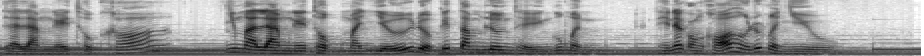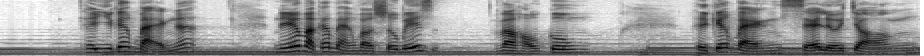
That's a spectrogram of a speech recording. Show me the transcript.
Là làm nghệ thuật khó, Nhưng mà làm nghệ thuật mà giữ được cái tâm lương thiện của mình Thì nó còn khó hơn rất là nhiều Theo như các bạn á, Nếu mà các bạn vào showbiz, Vào hậu cung, Thì các bạn sẽ lựa chọn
